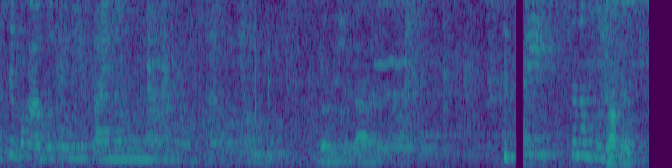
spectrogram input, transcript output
Kasi baka abutin niyo tayo ng... ano, Gabi sa daan. Saan ang bulalo? Bakit?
